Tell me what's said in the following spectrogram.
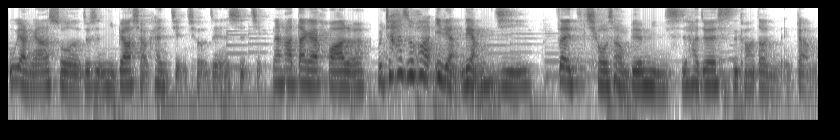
乌阳跟他说的，就是你不要小看捡球这件事情。那他大概花了，我觉得他是花一两两集在球场边迷失，他就在思考到底能干嘛。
